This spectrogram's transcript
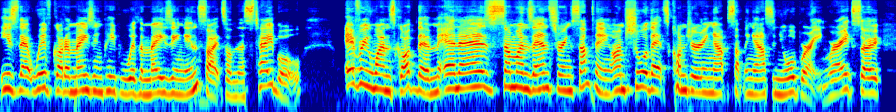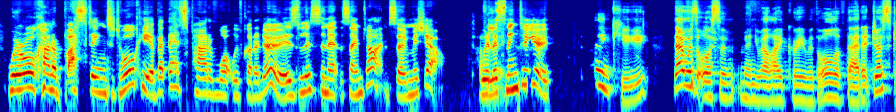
is that we've got amazing people with amazing insights on this table. Everyone's got them. And as someone's answering something, I'm sure that's conjuring up something else in your brain, right? So we're all kind of busting to talk here, but that's part of what we've got to do is listen at the same time. So Michelle, we're listening to you. Thank you. That was awesome, Manuel. I agree with all of that. It just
